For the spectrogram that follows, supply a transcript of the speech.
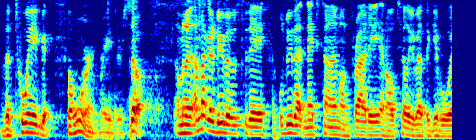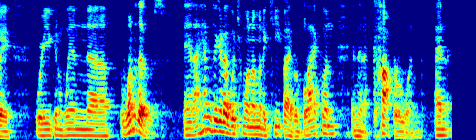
the Twig Thorn razor. So I'm gonna I'm not gonna do those today. We'll do that next time on Friday, and I'll tell you about the giveaway where you can win uh, one of those. And I haven't figured out which one I'm gonna keep. I have a black one and then a copper one. And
